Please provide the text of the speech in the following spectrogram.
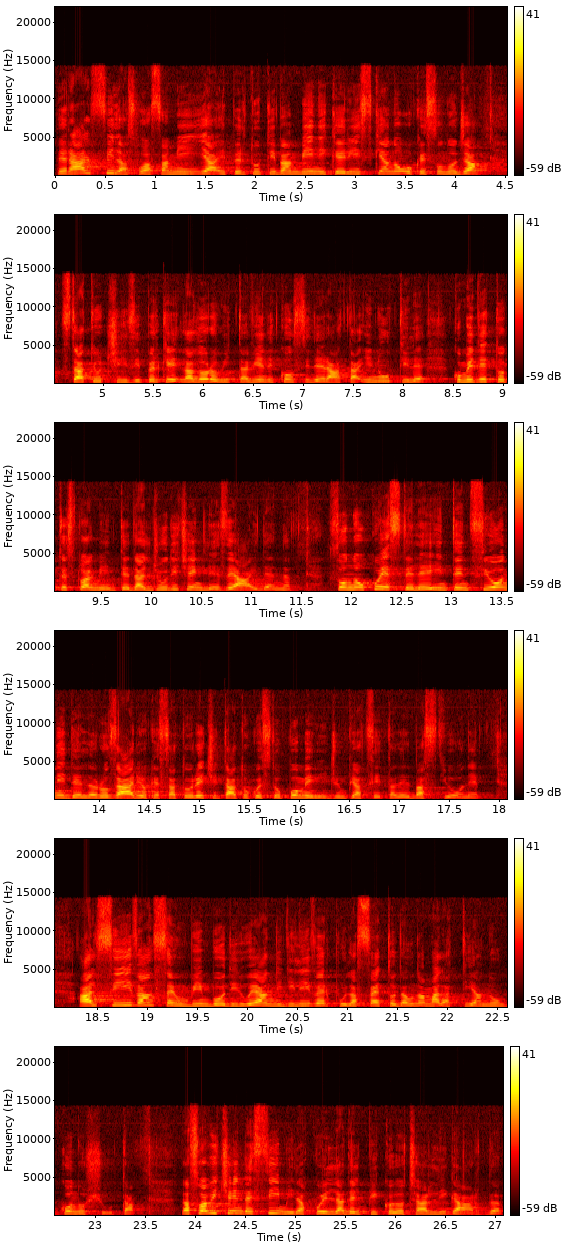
Per Alfi, la sua famiglia e per tutti i bambini che rischiano o che sono già stati uccisi perché la loro vita viene considerata inutile, come detto testualmente dal giudice inglese Hayden. Sono queste le intenzioni del rosario che è stato recitato questo pomeriggio in piazzetta del Bastione. Alfie Evans è un bimbo di due anni di Liverpool affetto da una malattia non conosciuta. La sua vicenda è simile a quella del piccolo Charlie Gard.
